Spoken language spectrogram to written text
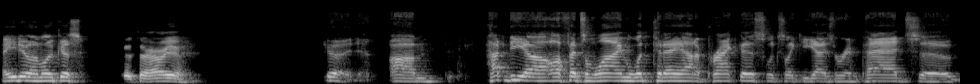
How you doing, Lucas? Good, sir. How are you? Good. Um, how did the uh, offensive line look today out of practice? Looks like you guys were in pads, so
